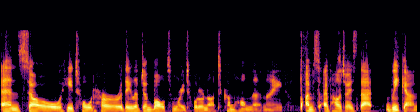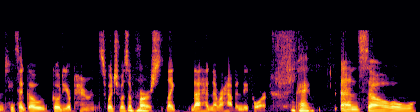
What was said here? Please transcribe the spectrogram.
and so he told her they lived in Baltimore. He told her not to come home that night. I'm I apologize. That weekend, he said go go to your parents, which was a Mhm. first, like that had never happened before. Okay. And so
